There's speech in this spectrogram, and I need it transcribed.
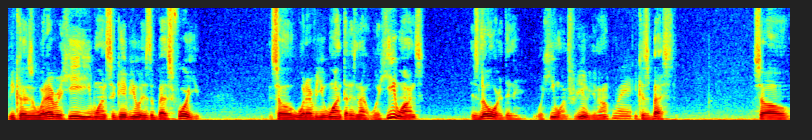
Because whatever He wants to give you is the best for you. So whatever you want that is not what He wants is lower than what He wants for you. You know, Right. because it's best. So,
